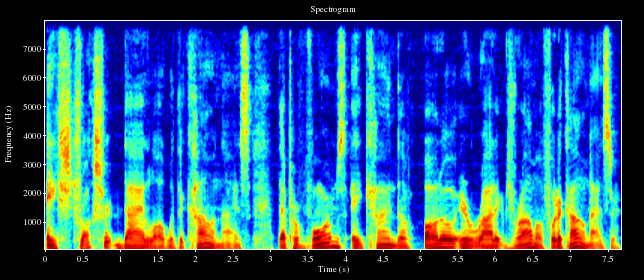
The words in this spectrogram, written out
a structured dialogue with the colonized that performs a kind of autoerotic drama for the colonizer,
